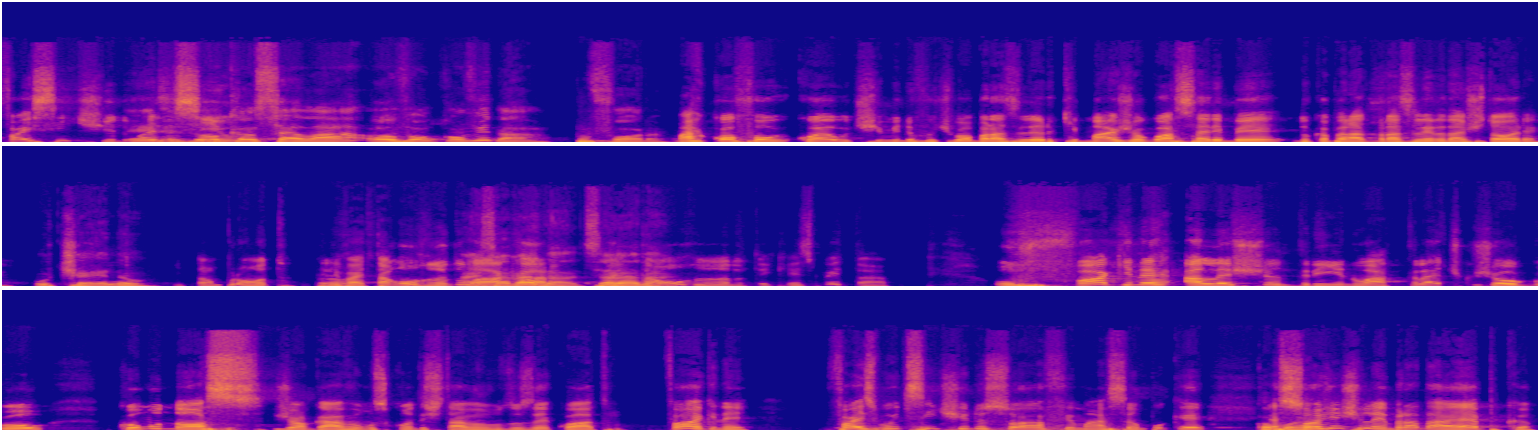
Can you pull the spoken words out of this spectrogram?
faz sentido. Eles assim, vão cancelar ou vão convidar por fora. Mas qual, foi, qual é o time do futebol brasileiro que mais jogou a Série B do Campeonato Brasileiro da história? O Channel. Então pronto. Ele vai estar tá honrando lá, é cara. Verdade, vai estar tá honrando, tem que respeitar. O Fagner Alexandrino, o Atlético jogou como nós jogávamos quando estávamos no Z4. Fagner, faz muito sentido sua afirmação, porque como é só é? a gente lembrar da época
